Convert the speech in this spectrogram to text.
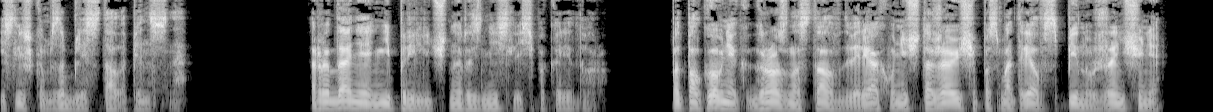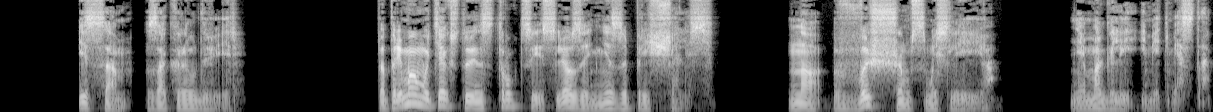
и слишком заблистало пенсне. Рыдания неприлично разнеслись по коридору. Подполковник грозно стал в дверях, уничтожающе посмотрел в спину женщине и сам закрыл дверь. По прямому тексту инструкции слезы не запрещались, но в высшем смысле ее не могли иметь места.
